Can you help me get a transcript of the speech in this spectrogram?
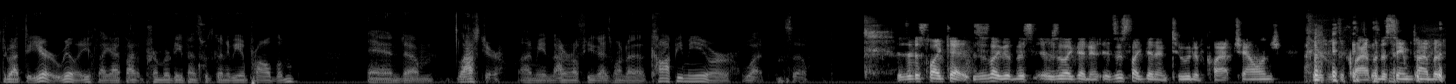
throughout the year. Really, like I thought perimeter defense was going to be a problem and um, last year. I mean, I don't know if you guys want to copy me or what. So Is this like that? Is this like this? Is it like that? Is this like that intuitive clap challenge? We're supposed to clap at the same time, but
